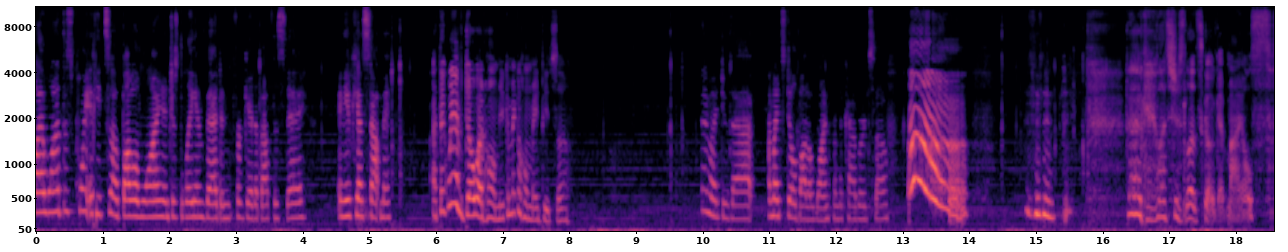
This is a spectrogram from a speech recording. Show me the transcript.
I want at this point is pizza, a bottle of wine, and just lay in bed and forget about this day. And you can't stop me. I think we have dough at home. You can make a homemade pizza. I might do that. I might steal a bottle of wine from the cupboards, though. Ah! Okay, let's just let's go get Miles.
